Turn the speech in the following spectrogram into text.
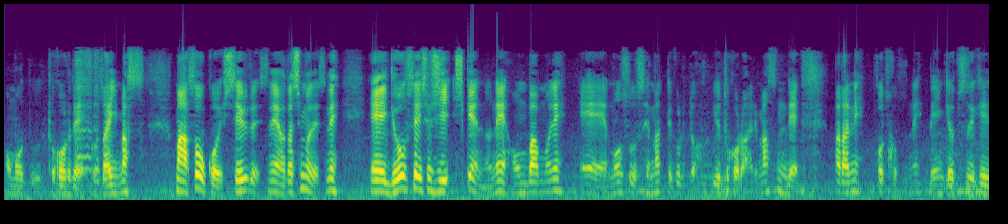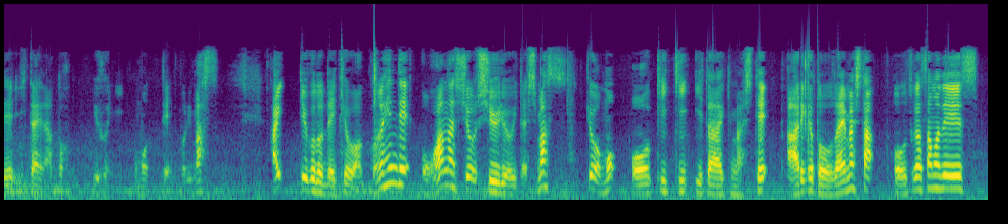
思うところでございます。まあ、そうこうしているとですね、私もですね、えー、行政書士試験のね、本番もね、えー、もうすぐ迫ってくるというところありますんで、またね、コツコツね、勉強続けていきたいなというふうに思っております。はい。ということで今日はこの辺でお話を終了いたします。今日もお聞きいただきましてありがとうございました。お疲れ様です。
